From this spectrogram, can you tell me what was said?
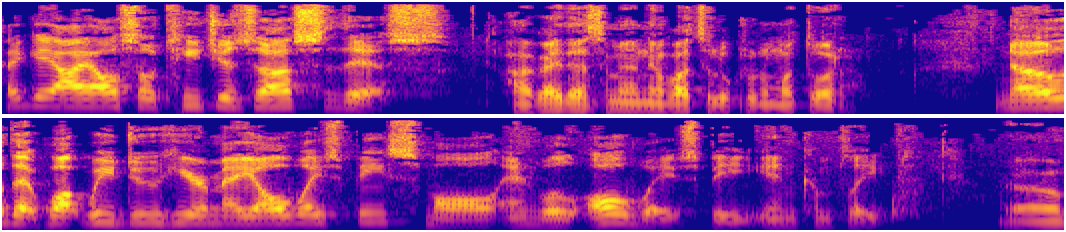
Haggai also teaches us this. Hagai de asemenea ne învață lucrul următor. Know that what we do here may always be small and will always be incomplete. Uh,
